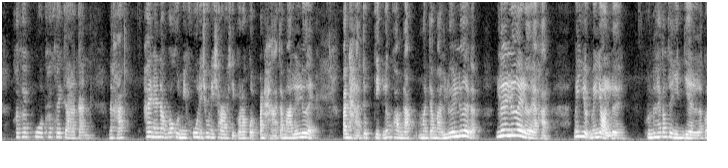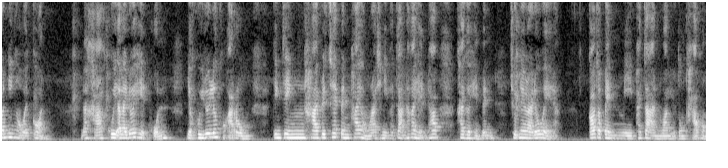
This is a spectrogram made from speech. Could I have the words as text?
ๆ ค่อยๆ พูด ค่อย ๆ จากันนะคะให้แนะนำว่าคุณมีคู่ในช่วงนี้ชาวราศีกรกฎปัญหาจะมาเรื่อย ๆ ปัญหาจุกจิกเรื่องความรักมันจะมาเรื่อย ๆ แบบ เรื่อย ๆ เลยอะค่ะ ไม่หยุดไม่หย่อนเลย คุณต้องให้ต้องใจเย็นๆแล้วก็นิ่งเอาไว้ก่อนนะคะ คุยอะไรด้วยเหตุผล อย่าคุยด้วยเรื่องของอารมณ์ จริงๆ High Priestess เป็นไพ่ของราชินีพระจันทร์ถ้าใครเห็นถ้าใครเคยเห็นเป็น ชุดใน Rider Waite อะก็จะเป็นมีพระจันทร์วางอยู่ตรงเท้าของ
